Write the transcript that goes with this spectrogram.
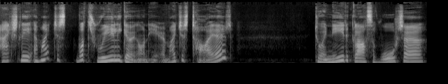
actually, am I just, what's really going on here? Am I just tired? Do I need a glass of water?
